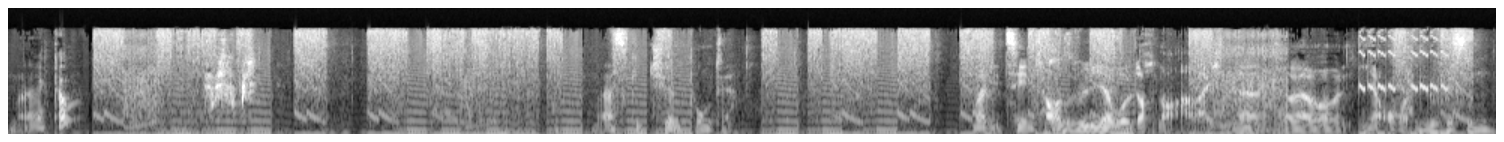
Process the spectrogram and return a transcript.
Na komm. Das gibt schön Punkte. Weil die 10.000 will ich ja wohl doch noch erreichen. Ne? Das haben wir ja auch einen gewissen,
